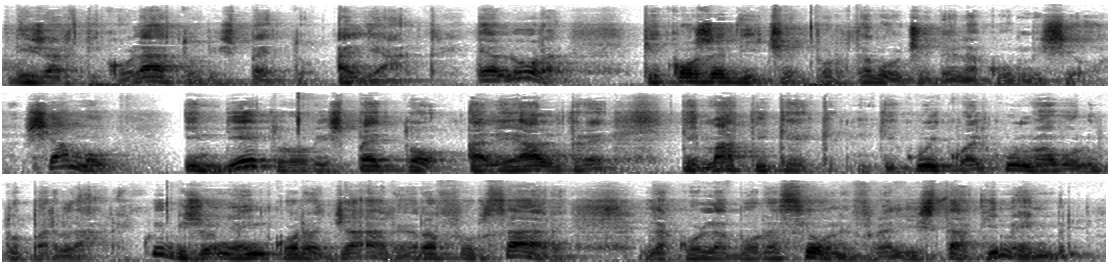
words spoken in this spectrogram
disarticolato rispetto agli altri. E allora che cosa dice il portavoce della Commissione? Siamo indietro rispetto alle altre tematiche di cui qualcuno ha voluto parlare. Qui bisogna incoraggiare, rafforzare la collaborazione fra gli Stati membri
